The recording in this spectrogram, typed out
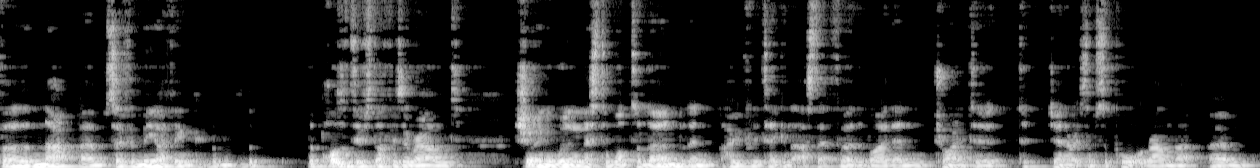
further than that. Um, so for me, I think the, the the positive stuff is around showing a willingness to want to learn, but then hopefully taking that a step further by then trying to, to generate some support around that. Um,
